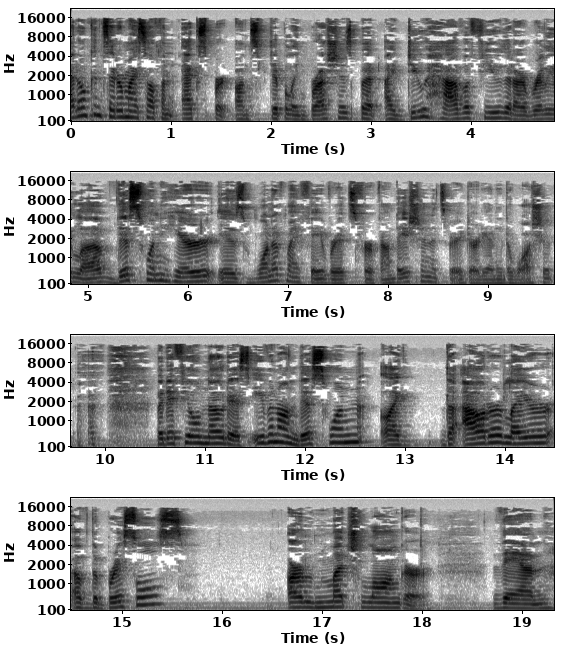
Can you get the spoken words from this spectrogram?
I don't consider myself an expert on stippling brushes, but I do have a few that I really love. This one here is one of my favorites for foundation. It's very dirty. I need to wash it. but if you'll notice, even on this one, like the outer layer of the bristles are much longer than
